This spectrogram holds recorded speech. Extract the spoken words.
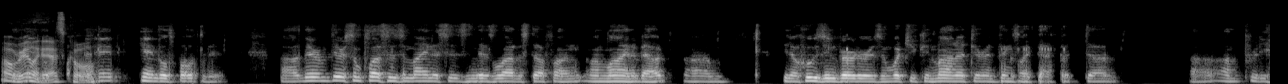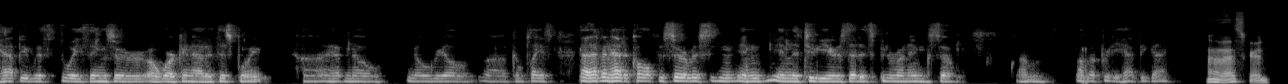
Oh, really? That's cool. That handles both of it. Uh, there there's some pluses and minuses, and there's a lot of stuff on online about um, you know whose inverters and what you can monitor and things like that. But uh, I'm pretty happy with the way things are, are working out at this point. Uh, I have no no real uh, complaints. I haven't had a call for service in, in, in the two years that it's been running, so I'm I'm a pretty happy guy. Oh, that's good.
